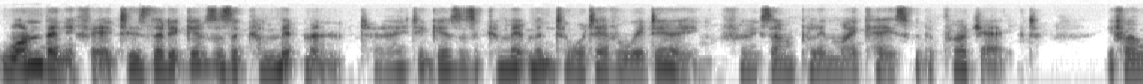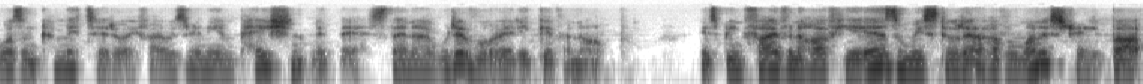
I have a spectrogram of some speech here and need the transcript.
one benefit is that it gives us a commitment, right? It gives us a commitment to whatever we're doing. For example, in my case with the project, if I wasn't committed or if I was really impatient with this, then I would have already given up. It's been five and a half years and we still don't have a monastery. But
